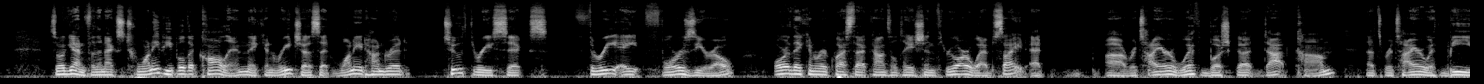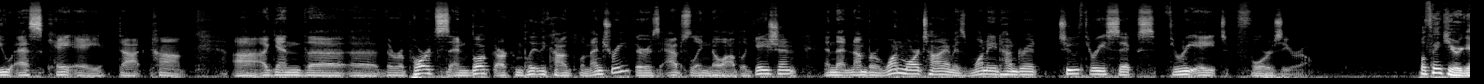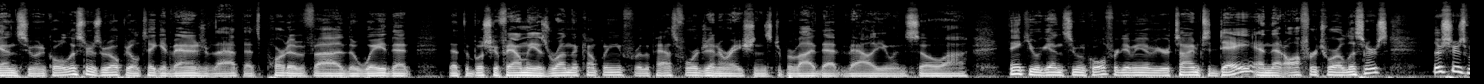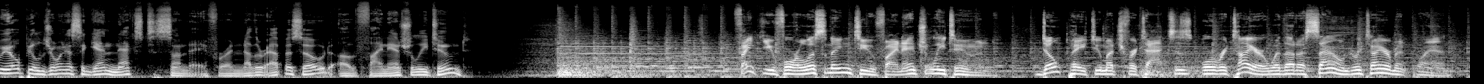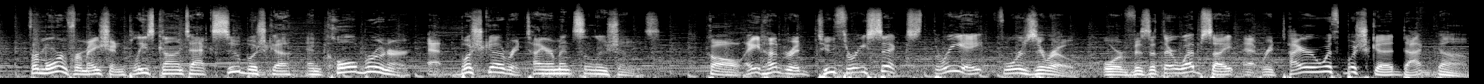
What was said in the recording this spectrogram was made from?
So, again, for the next 20 people that call in, they can reach us at 1 800 236 3840, or they can request that consultation through our website at uh, retirewithbuska.com. That's retire with B U S K A.com. Uh, again, the uh, the reports and book are completely complimentary. There is absolutely no obligation. And that number, one more time, is 1 800 236 3840. Well, thank you again, Sue and Cole. Listeners, we hope you'll take advantage of that. That's part of uh, the way that, that the Buska family has run the company for the past four generations to provide that value. And so, uh, thank you again, Sue and Cole, for giving of your time today and that offer to our listeners. Listeners, we hope you'll join us again next Sunday for another episode of Financially Tuned. Thank you for listening to Financially Tuned. Don't pay too much for taxes or retire without a sound retirement plan. For more information, please contact Sue Buska and Cole Bruner at Buska Retirement Solutions. Call 800 236 3840 or visit their website at retirewithbuska.com.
